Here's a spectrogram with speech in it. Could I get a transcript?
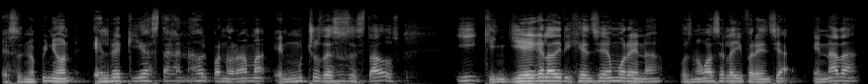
esa es mi opinión, él ve que ya está ganado el panorama en muchos de esos estados y quien llegue a la dirigencia de Morena, pues no va a hacer la diferencia en nada,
